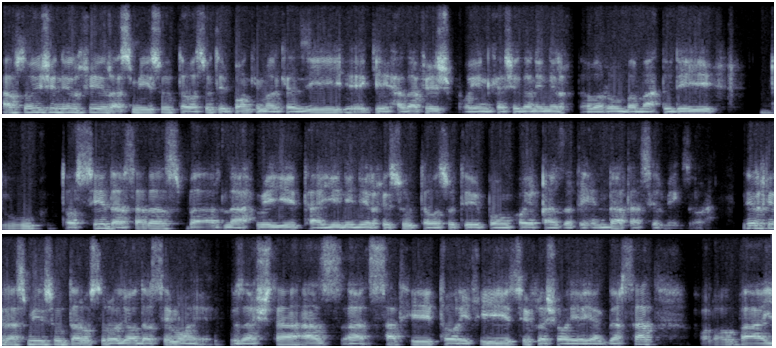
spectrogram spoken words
افزایش نرخ رسمی سود توسط بانک مرکزی که هدفش پایین کشیدن نرخ تورم به محدوده دو تا سه درصد است بر نحوه تعیین نرخ سود توسط بانک های قرض دهنده تاثیر می‌گذارد. نرخ رسمی سود در استرالیا در سه ماه گذشته از سطح تاریخی 0.1 درصد حالا به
